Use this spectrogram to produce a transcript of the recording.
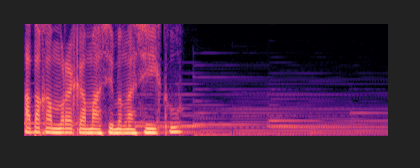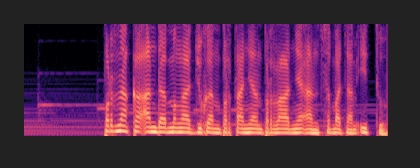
apakah mereka masih mengasihiku? Pernahkah Anda mengajukan pertanyaan-pertanyaan semacam itu?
